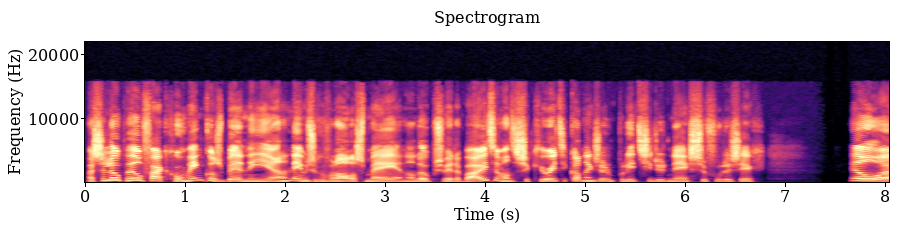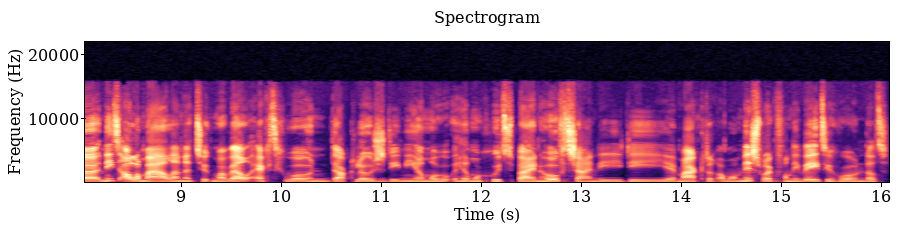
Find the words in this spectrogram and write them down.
Maar ze lopen heel vaak gewoon winkels binnen hier. En dan nemen ze gewoon van alles mee. En dan lopen ze weer naar buiten. Want de security kan niks doen. De politie doet niks. Ze voelen zich heel... eh, niet allemaal, hè, natuurlijk. Maar wel echt gewoon daklozen die niet helemaal, helemaal goed bij hun hoofd zijn. Die, die eh, maken er allemaal misbruik van. Die weten gewoon dat...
